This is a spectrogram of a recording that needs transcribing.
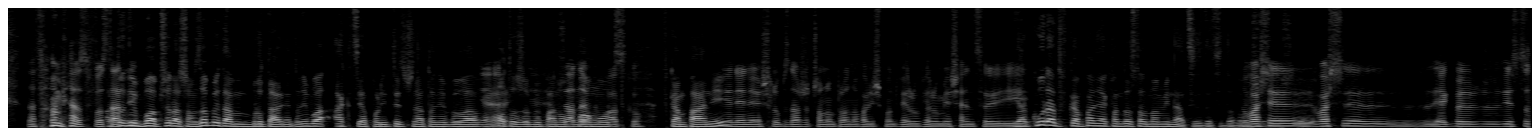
Natomiast w ostatnim... A to nie była, przepraszam, zapytam brutalnie, to nie była akcja polityczna, to nie była nie, po to, żeby nie, panu pomóc wypadku. w kampanii? Nie, nie, nie. Ślub z narzeczoną planowaliśmy od wielu, wielu miesięcy. I, I akurat w kampanii, jak pan dostał nominację, zdecydował no właśnie, właśnie jakby jest to,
